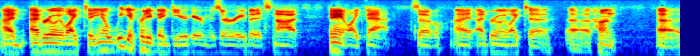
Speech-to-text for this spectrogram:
I'd, I'd really like to, you know, we get pretty big deer here in Missouri, but it's not, it ain't like that. So I, would really like to uh, hunt uh,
